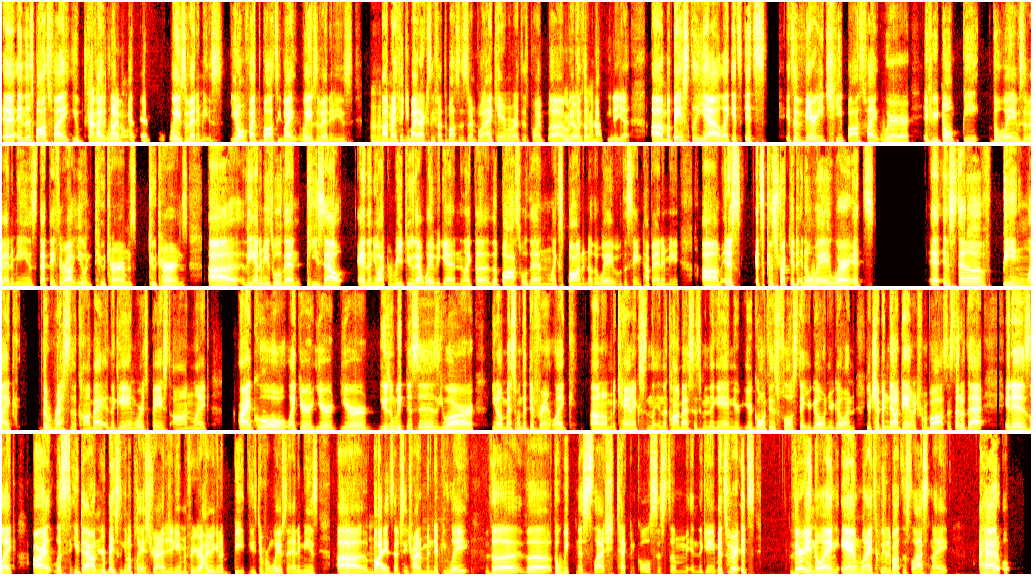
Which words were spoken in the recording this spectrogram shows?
Uh, In this boss fight, you kind of fight the waves, waves of enemies. You don't fight the boss; you fight waves of enemies. Mhm. Um, and I think you might actually fight the boss at a certain point. I can't remember at this point uh, because knows, I've yeah. not beat it yet. Um, but basically, yeah, like it's it's it's a very cheap boss fight where if you don't beat the waves of enemies that they throw at you in two turns, two turns, uh, the enemies will then peace out, and then you'll have to redo that wave again. Like the the boss will then like spawn another wave of the same type of enemy. Um, and it's it's constructed in a way where it's instead of being like the rest of the combat in the game where it's based on like all right cool like you're you're you're using weaknesses you are you know messing with the different like I don't know mechanics in the in the combat system in the game. You're you're going through this flow state. You're going, you're going, you're chipping down damage from a boss. Instead of that, it is like, all right, let's sit you down. You're basically gonna play a strategy game and figure out how you're gonna beat these different waves of enemies uh, Mm. by essentially trying to manipulate the the the weakness slash technical system in the game. It's very it's very annoying. And when I tweeted about this last night, I had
